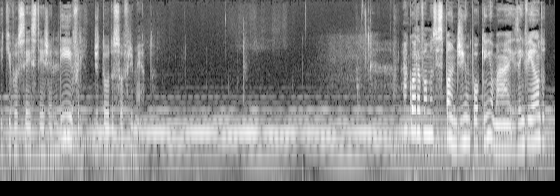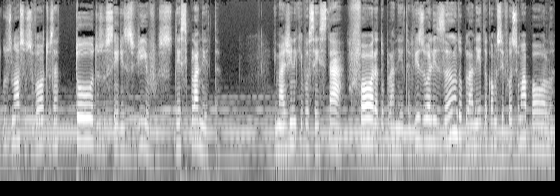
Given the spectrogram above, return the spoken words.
e que você esteja livre de todo sofrimento. Agora vamos expandir um pouquinho mais, enviando os nossos votos a todos os seres vivos desse planeta. Imagine que você está fora do planeta, visualizando o planeta como se fosse uma bola,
